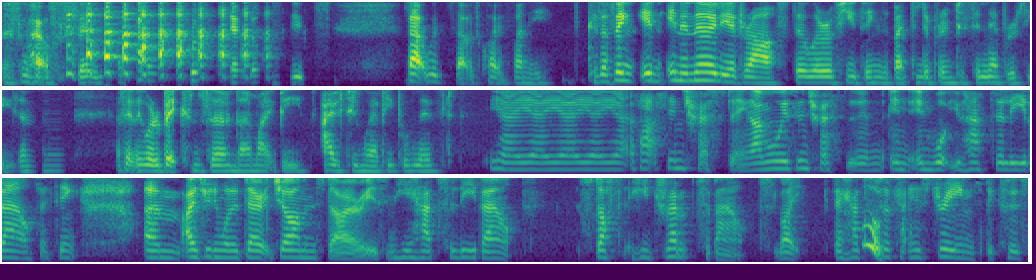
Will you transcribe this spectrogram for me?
as well. So no lawsuits that was that was quite funny because I think in, in an earlier draft there were a few things about delivering to celebrities, and I think they were a bit concerned I might be outing where people lived. Yeah, yeah, yeah, yeah, yeah. That's interesting. I'm always interested in, in, in what you have to leave out. I think um, I was reading one of Derek Jarman's diaries, and he had to leave out stuff that he dreamt about, like they had to oh. look at his dreams because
